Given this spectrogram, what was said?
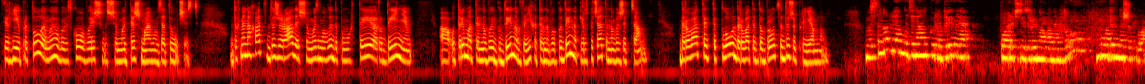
Сергія Притули, ми обов'язково вирішили, що ми теж маємо взяти участь. Духмяна хата дуже рада, що ми змогли допомогти родині отримати новий будинок, заїхати в новий будинок і розпочати нове життя. Дарувати тепло, дарувати добро це дуже приємно. Ми встановлюємо ділянку родини поруч зі зруйнованим домом модульне житло,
